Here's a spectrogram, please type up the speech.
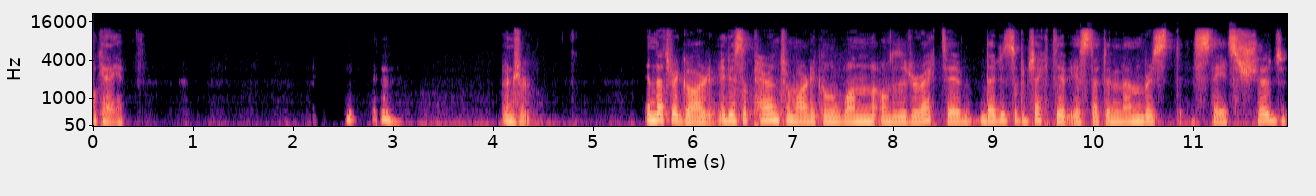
ok. Unnskyld. In that regard, it is apparent from Article 1 of the directive that its objective is that the member st states should,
